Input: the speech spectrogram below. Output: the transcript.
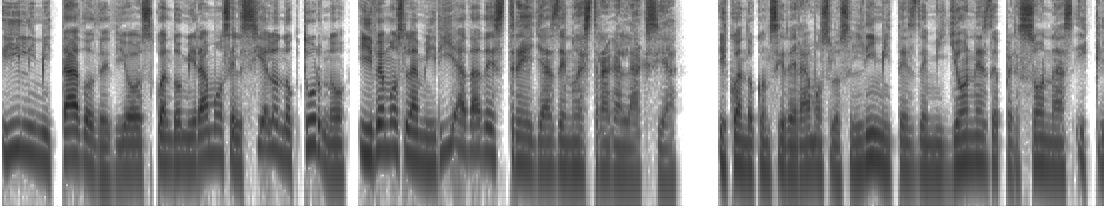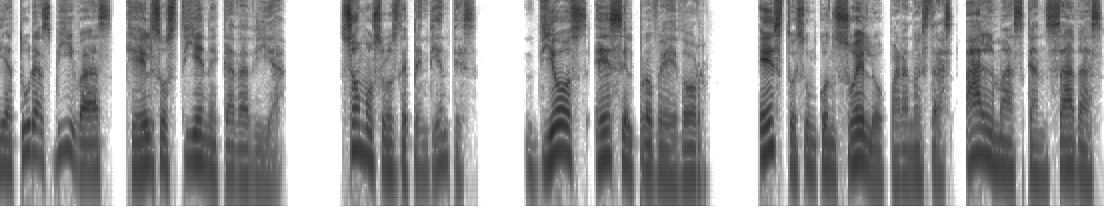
ilimitado de Dios cuando miramos el cielo nocturno y vemos la miríada de estrellas de nuestra galaxia. Y cuando consideramos los límites de millones de personas y criaturas vivas que Él sostiene cada día, somos los dependientes. Dios es el proveedor. Esto es un consuelo para nuestras almas cansadas,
